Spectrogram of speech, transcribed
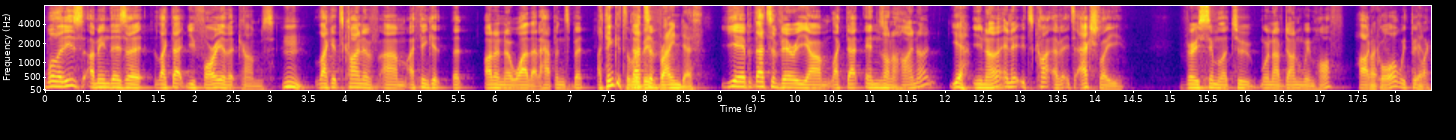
well, it is. I mean, there's a like that euphoria that comes. Mm. Like it's kind of. Um, I think it that I don't know why that happens, but I think it's a little bit a- brain death. yeah, but that's a very um like that ends on a high note. Yeah. you know, and it, it's kind of it's actually very similar to when I've done Wim Hof hardcore with Yeah. like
